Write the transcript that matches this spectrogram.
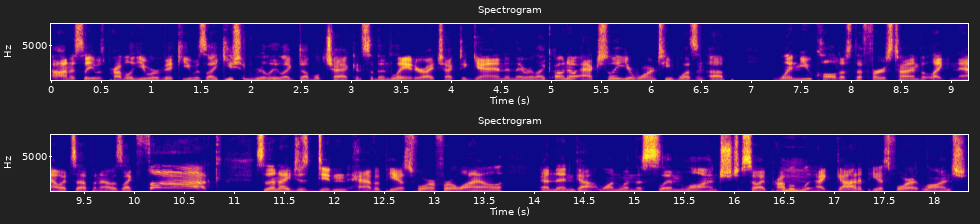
Honestly, it was probably you or Vicky was like, you should really like double check. And so then later I checked again and they were like, oh no, actually your warranty wasn't up when you called us the first time, but like now it's up. And I was like, fuck. So then I just didn't have a PS4 for a while and then got one when the Slim launched. So I probably, Hmm. I got a PS4 at launch,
